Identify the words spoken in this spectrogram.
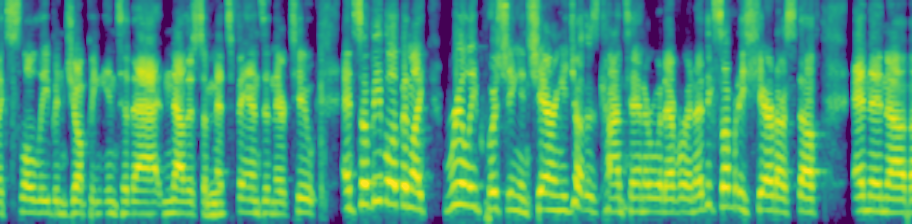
like slowly been jumping into that. And now there's some mm-hmm. Mets fans in there too, and so people have been like really pushing and sharing each other's content or whatever. And I think somebody shared our stuff, and then uh,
